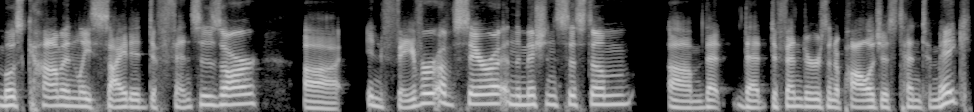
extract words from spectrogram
most commonly cited defenses are uh, in favor of Serra and the mission system um, that that defenders and apologists tend to make,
